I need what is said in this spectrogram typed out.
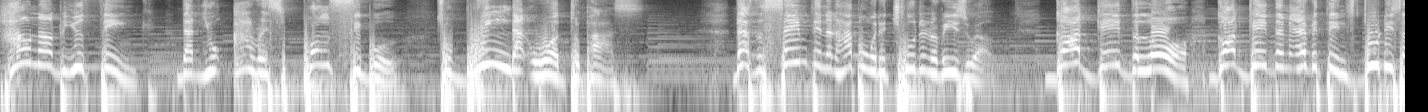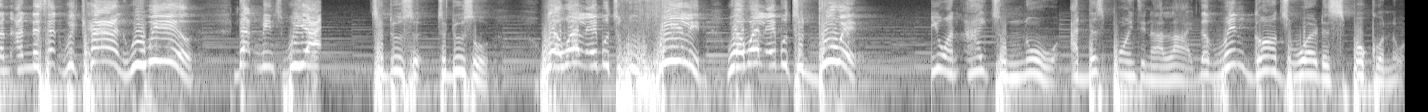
How now do you think that you are responsible to bring that word to pass? That's the same thing that happened with the children of Israel. God gave the law, God gave them everything. Do this, and, and they said, We can, we will. That means we are to do so to do so. We are well able to fulfill it. We are well able to do it. You and I to know at this point in our life that when God's word is spoken,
